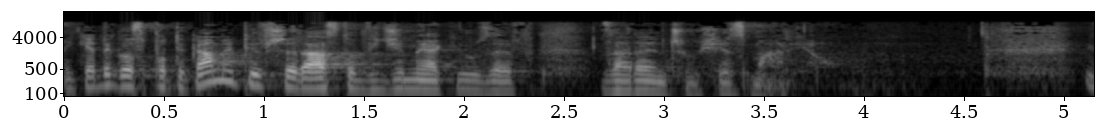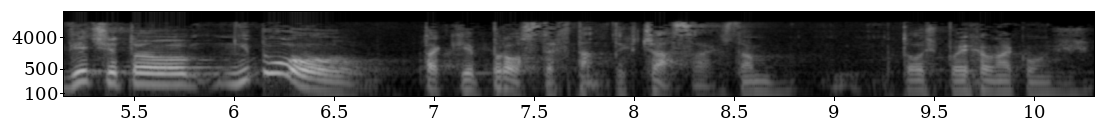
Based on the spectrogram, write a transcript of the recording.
I kiedy go spotykamy pierwszy raz, to widzimy, jak Józef zaręczył się z Marią. I wiecie, to nie było takie proste w tamtych czasach. Tam ktoś pojechał na jakąś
